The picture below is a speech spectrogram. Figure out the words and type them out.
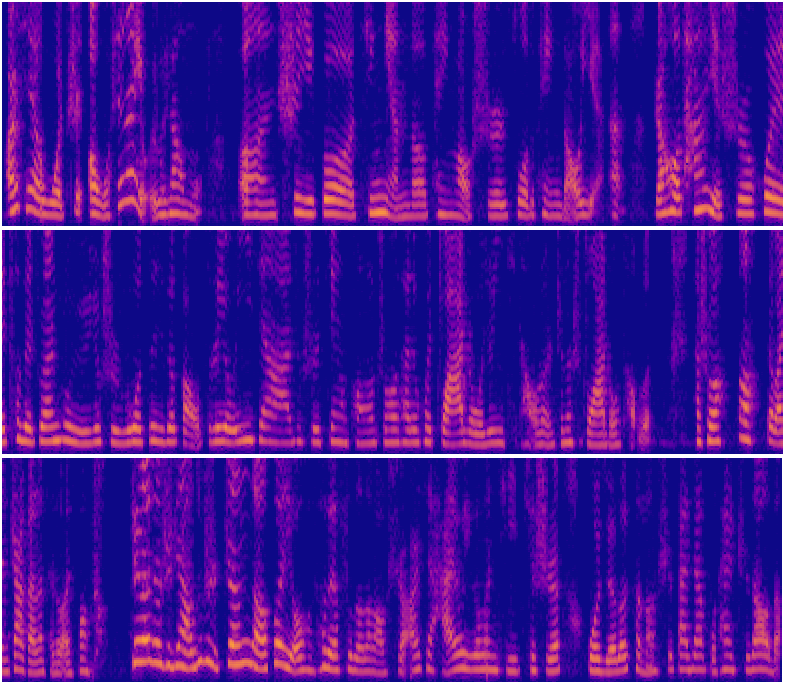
而且我这哦，我现在有一个项目，嗯，是一个青年的配音老师做的配音导演，然后他也是会特别专注于，就是如果自己对稿子里有意见啊，就是进了棚了之后，他就会抓着我就一起讨论，真的是抓着我讨论。他说，嗯，要把你榨干了才能把你放走，真的就是这样，就是真的会有特别负责的老师，而且还有一个问题，其实我觉得可能是大家不太知道的。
